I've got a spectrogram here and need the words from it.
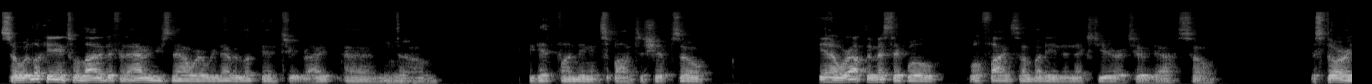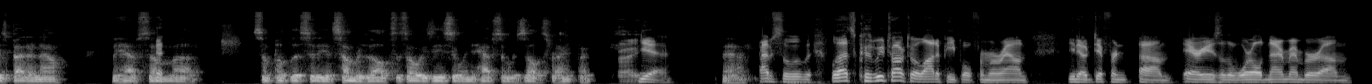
So we're looking into a lot of different avenues now where we never looked into, right? And mm-hmm. um, to get funding and sponsorship. So, you know, we're optimistic we'll we'll find somebody in the next year or two. Yeah. So the story's better now. We have some uh, some publicity and some results. It's always easier when you have some results, right? But right. yeah. Yeah. Absolutely. Well, that's because we've talked to a lot of people from around, you know, different um, areas of the world. And I remember um,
